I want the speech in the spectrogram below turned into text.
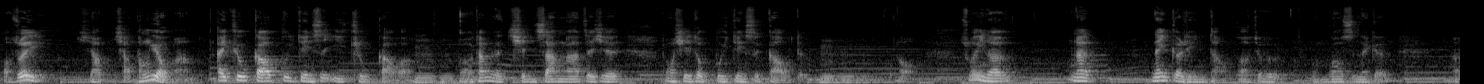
哦，所以小小朋友嘛，IQ 高不一定是 EQ 高啊，嗯嗯，哦，他们的情商啊这些东西都不一定是高的，嗯嗯，哦，所以呢，那那个领导啊，就我们公司那个呃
